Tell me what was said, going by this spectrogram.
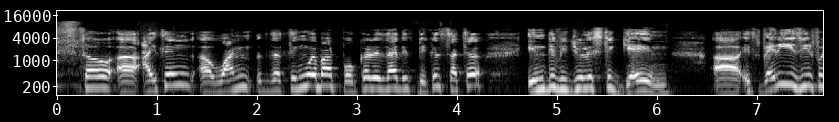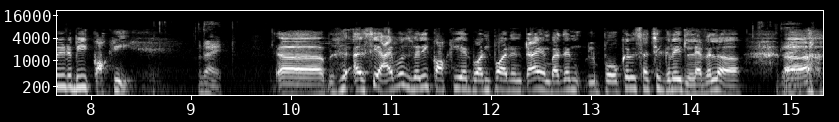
So uh, I think uh, one the thing about poker is that it's because such a individualistic game. Uh, it's very easy for you to be cocky. right. Uh, see, I was very cocky at one point in time, but then poker is such a great leveler. Uh,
